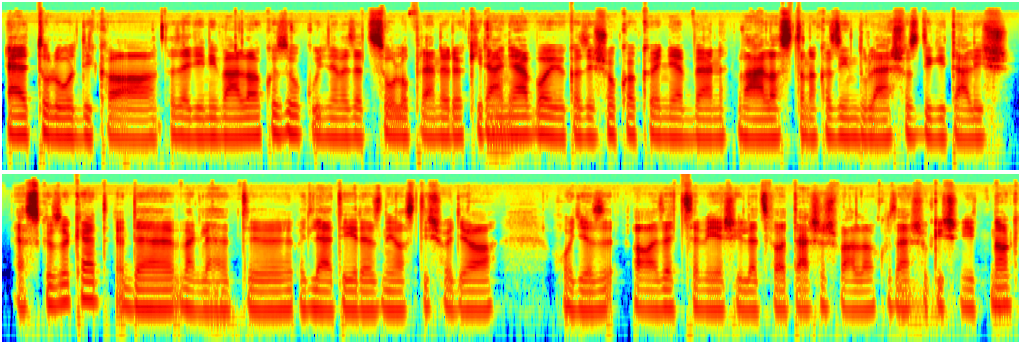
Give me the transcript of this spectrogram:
eltolódik a, az egyéni vállalkozók, úgynevezett szóloprenőrök irányába, ők azért sokkal könnyebben választanak az induláshoz digitális eszközöket, de meg lehet, vagy lehet érezni azt is, hogy a, hogy az, az egyszemélyes, illetve a társas vállalkozások is nyitnak.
